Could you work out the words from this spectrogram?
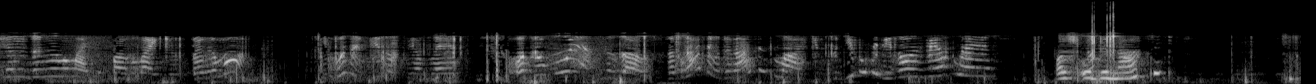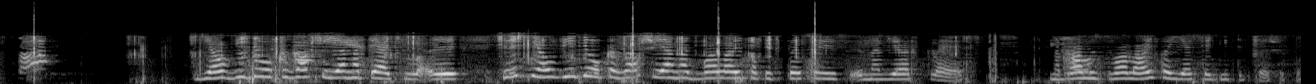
Ще не Данило пару лайків зберемо. І буде відео з'явлення. От тому я сказав, набрати 11 лайків, тоді буде відео з'явлення. Аж 11? Так. Я у відео казав, що я на 5 лайків. Чуєш, я у відео казав, що я на 2 лайка підписуюсь на VR Players. Набралось 2 лайка і я сьогодні підпишуся.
